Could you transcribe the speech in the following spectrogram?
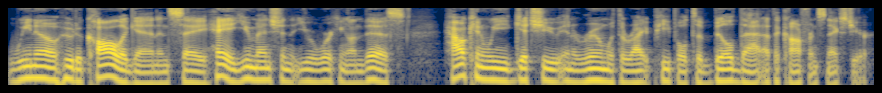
we know who to call again and say, Hey, you mentioned that you were working on this. How can we get you in a room with the right people to build that at the conference next year?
